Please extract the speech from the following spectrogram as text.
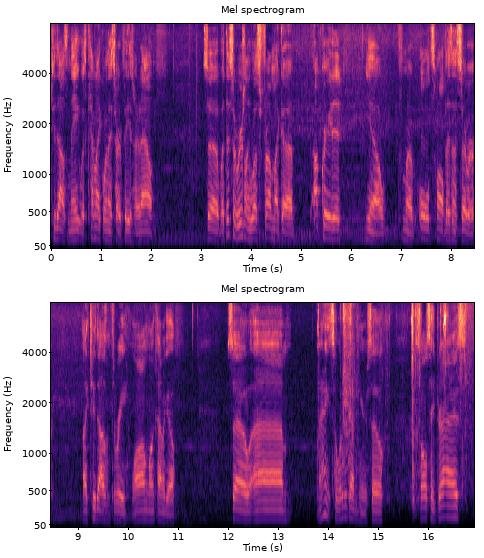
2008 was kind of like when they started phasing it out. So, but this originally was from like a upgraded, you know, from an old small business server, like 2003, long, long time ago. So, um, all right. So what do we got in here? So, solid state drives.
